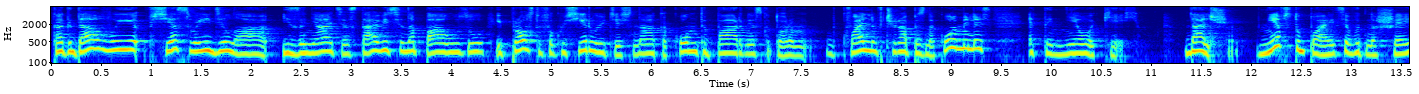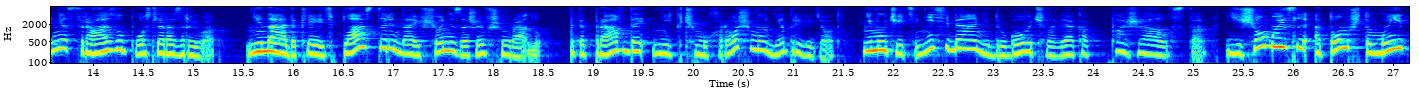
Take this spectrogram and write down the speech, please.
Когда вы все свои дела и занятия ставите на паузу и просто фокусируетесь на каком-то парне, с которым буквально вчера познакомились, это не окей. Дальше. Не вступайте в отношения сразу после разрыва. Не надо клеить пластырь на еще не зажившую рану. Это правда ни к чему хорошему не приведет. Не мучайте ни себя, ни другого человека, пожалуйста. Еще мысль о том, что мы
